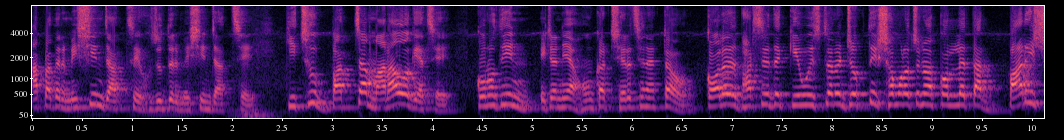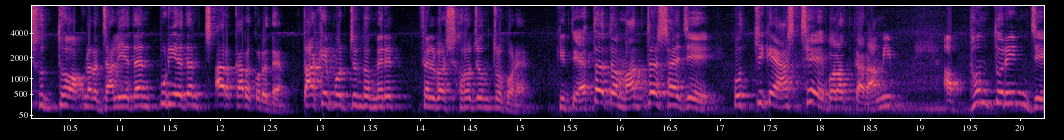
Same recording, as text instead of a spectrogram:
আপনাদের মেশিন যাচ্ছে, হুজুরদের মেশিন যাচ্ছে। কিছু বাচ্চা মারাও গেছে। কোনোদিন এটা নিয়ে হুঙ্কার ছেড়েছেন একটাও? কলেজ ভার্সিটিতে কেউ ইসলামের যৌক্তিক সমালোচনা করলে তার বাড়ি শুদ্ধ আপনারা জ্বালিয়ে দেন, পুড়িয়ে দেন, ছাড়কার করে দেন। তাকে পর্যন্ত মেরে ফেলবার ষড়যন্ত্র করেন। কিন্তু এত এত মাদ্রাসায় যে পত্রিকায় আসছে বলাৎকার, আমি আভ্যন্তরীণ যে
